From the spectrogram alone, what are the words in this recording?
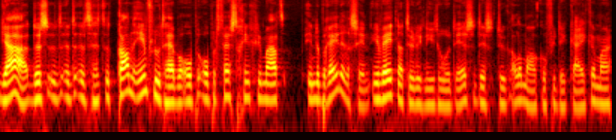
ja, dus het, het, het, het, kan invloed hebben op, op het vestigingsklimaat in de bredere zin. Je weet natuurlijk niet hoe het is. Het is natuurlijk allemaal koffiedik kijken. Maar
